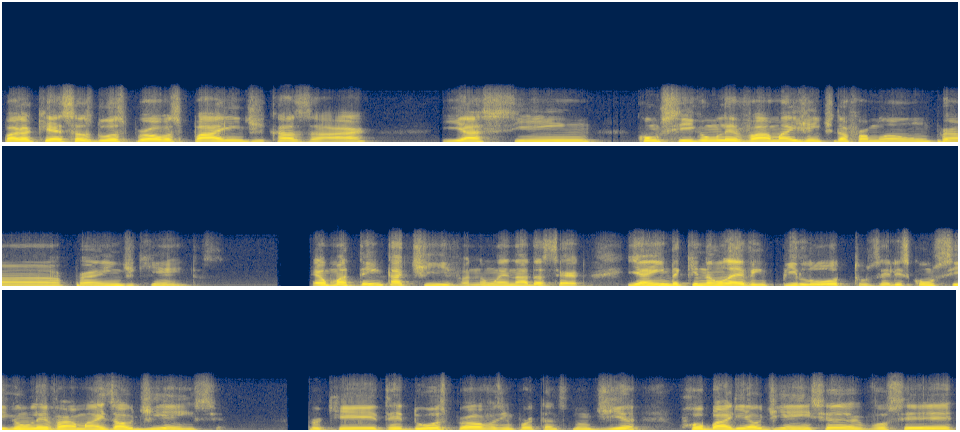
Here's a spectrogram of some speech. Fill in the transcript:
para que essas duas provas parem de casar e assim consigam levar mais gente da Fórmula 1 para a Indy 500. É uma tentativa, não é nada certo. E ainda que não levem pilotos, eles consigam levar mais audiência. Porque ter duas provas importantes num dia roubaria audiência. Você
